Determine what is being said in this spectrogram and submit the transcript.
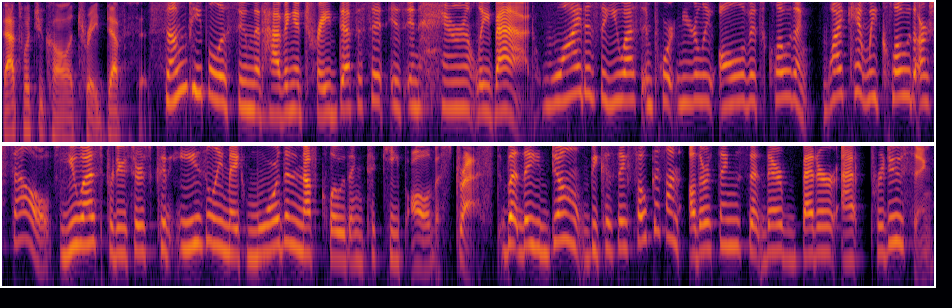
That's what you call a trade deficit. Some people assume that having a trade deficit is inherently bad. Why does the US import nearly all of its clothing? Why can't we clothe ourselves? US producers could easily make more than enough clothing to keep all of us dressed, but they don't because they focus on other things that they're better at producing.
